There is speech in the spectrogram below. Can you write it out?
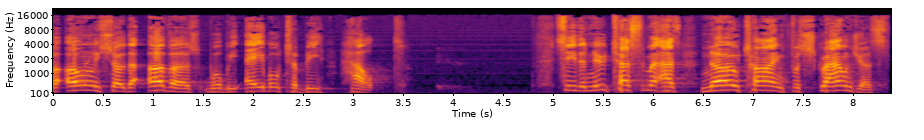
but only so that others will be able to be helped. See, the New Testament has no time for scroungers.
